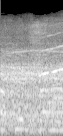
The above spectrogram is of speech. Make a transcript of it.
la pieza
